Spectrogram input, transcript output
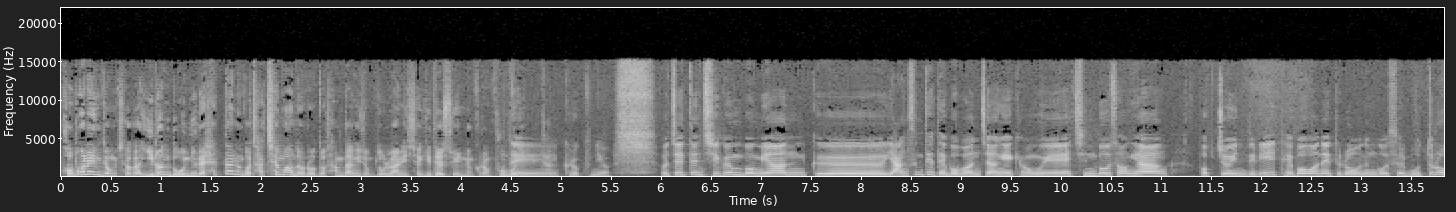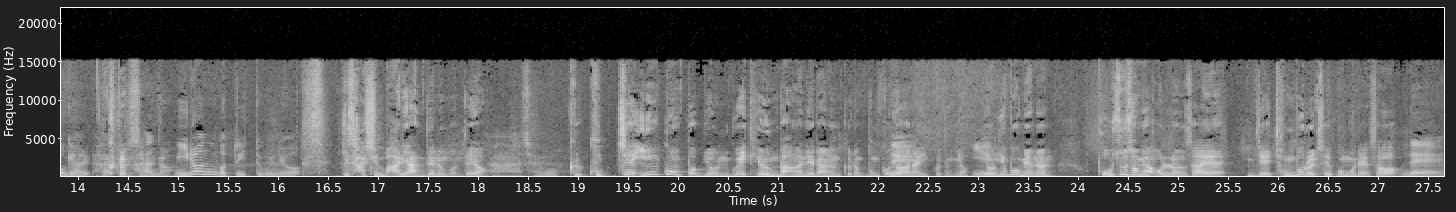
법원행정처가 이런 논의를 했다는 것 자체만으로도 상당히 좀 논란이 제기될 수 있는 그런 부분입니다. 네, 그렇군요. 어쨌든 지금 보면 그 양승태 대법원장의 경우에 진보 성향 법조인들이 대법원에 들어오는 것을 못 들어오게 할, 그렇습니다. 한 이런 것도 있더군요. 이게 사실 말이 안 되는 건데요. 아, 참... 그 국제 인권법 연구의 대응 방안이라는 그런 문건도 네. 하나 있거든요. 예. 여기 보면은 보수 성향 언론사에 이제 정보를 제공을 해서 네.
